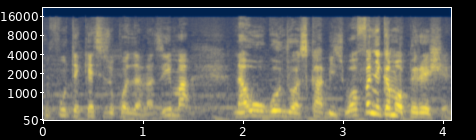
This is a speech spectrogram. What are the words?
tufute kesi zilizokuwa za lazima, na huu ugonjwa wa scabies wafanye kama operation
